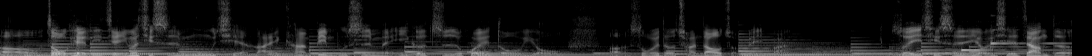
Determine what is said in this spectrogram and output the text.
呃，这我可以理解，因为其实目前来看，并不是每一个支会都有呃所谓的传道准备班，所以其实有一些这样的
